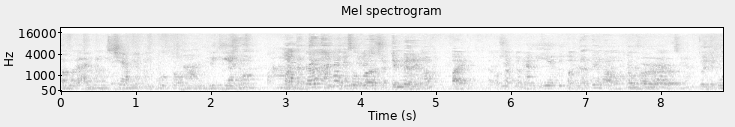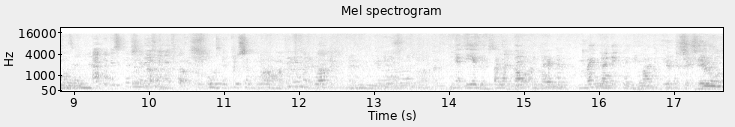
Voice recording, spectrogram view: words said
Pagkaan ni siya, puto ang bigyan. To, ana dis October, September no? Five? Kausap kami. Pagdating na October 24. Ana discussion na nito. Dito sa buwan. Dito nagwa. Ayan, pala kau ang may ganit ko di ba? 56 euro.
